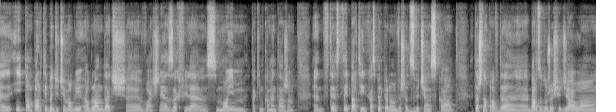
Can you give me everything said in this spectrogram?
E, I tą partię będziecie mogli oglądać e, właśnie za chwilę z moim takim komentarzem. E, w tej, tej partii Kasper Piorun wyszedł zwycięsko, też naprawdę bardzo dużo się działo,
